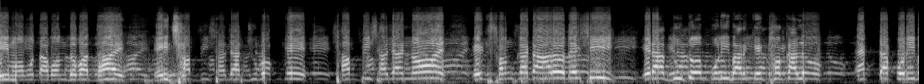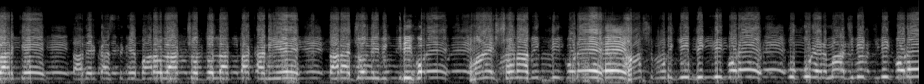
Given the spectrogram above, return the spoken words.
এই মমতা বন্দ্যোপাধ্যায়, এই ছাব্বিশ হাজার যুবককে, ছাব্বিশ হাজার নয়, এর সংখ্যাটা আরও বেশি। এরা দুটো পরিবারকে ঠকালো। একটা পরিবারকে তাদের কাছ থেকে বারো লাখ, চোদ্দ লাখ টাকা নিয়ে তারা জমি বিক্রি করে, মায়ের সোনা বিক্রি করে, হাঁস মুরগি বিক্রি করে পুকুরের মাছ বিক্রি করে,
